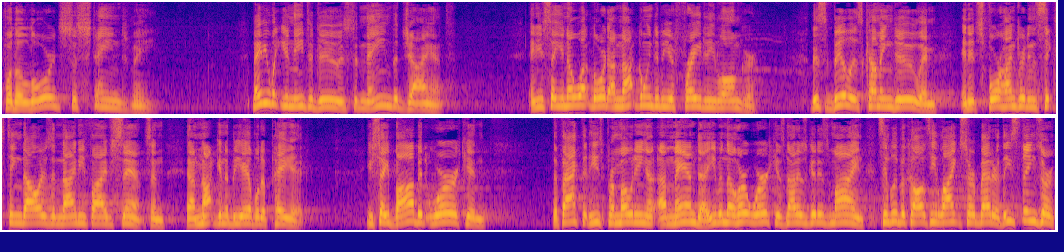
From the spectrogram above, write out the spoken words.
for the Lord sustained me. Maybe what you need to do is to name the giant. And you say, you know what, Lord, I'm not going to be afraid any longer. This bill is coming due, and, and it's $416.95, and, and I'm not going to be able to pay it. You say Bob at work and the fact that he's promoting Amanda, even though her work is not as good as mine, simply because he likes her better. These things are,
